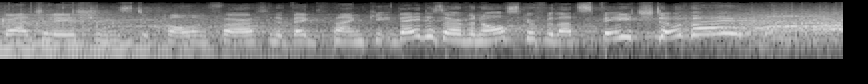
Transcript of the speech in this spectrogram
Congratulations to Colin Firth and a big thank you. They deserve an Oscar for that speech, don't they?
